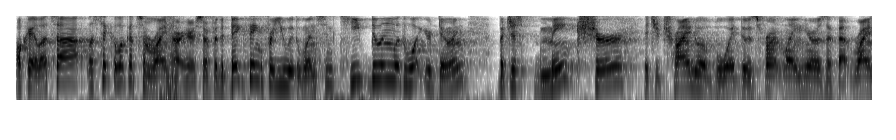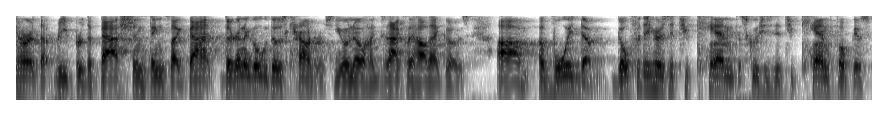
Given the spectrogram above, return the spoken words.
Okay, let's uh let's take a look at some Reinhardt here. So for the big thing for you with Winston, keep doing with what you're doing, but just make sure that you're trying to avoid those frontline heroes like that Reinhardt, that Reaper, the Bastion, things like that. They're gonna go with those counters. You'll know exactly how that goes. Um, avoid them. Go for the heroes that you can, the squishies that you can focus.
